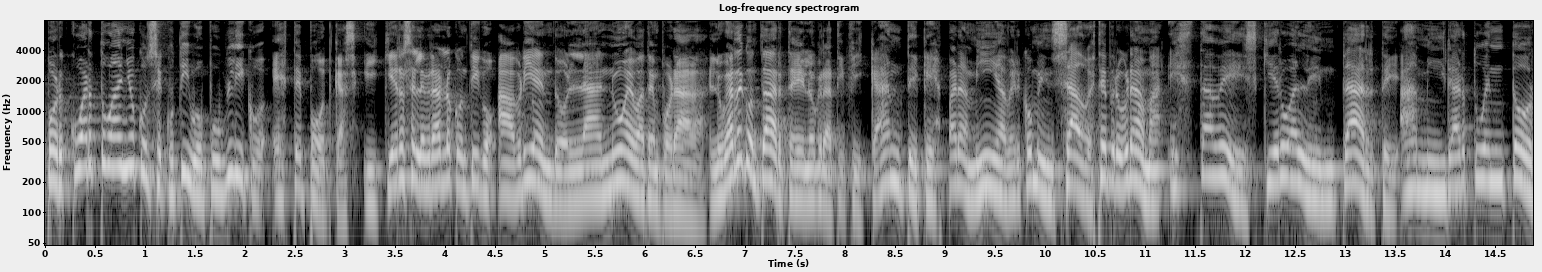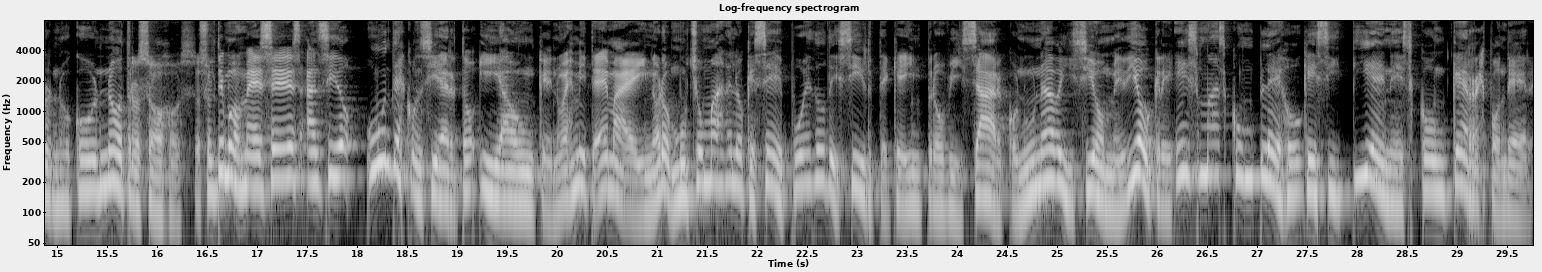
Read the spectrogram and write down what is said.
Por cuarto año consecutivo publico este podcast y quiero celebrarlo contigo abriendo la nueva temporada. En lugar de contarte lo gratificante que es para mí haber comenzado este programa, esta vez quiero alentarte a mirar tu entorno con otros ojos. Los últimos meses han sido un desconcierto y aunque no es mi tema e ignoro mucho más de lo que sé, puedo decirte que improvisar con una visión mediocre es más complejo que si tienes con qué responder.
